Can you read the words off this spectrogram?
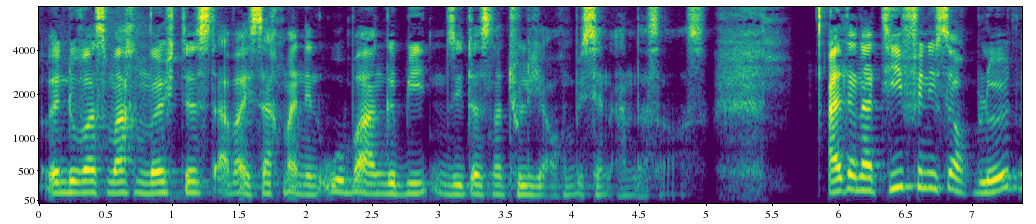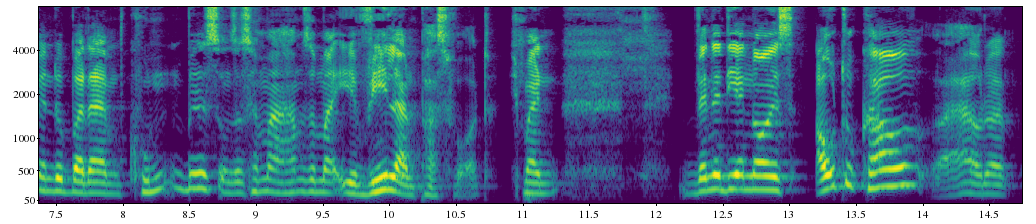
wenn du was machen möchtest. Aber ich sag mal, in den urbanen Gebieten sieht das natürlich auch ein bisschen anders aus. Alternativ finde ich es auch blöd, wenn du bei deinem Kunden bist und sagst, hör mal, haben sie mal ihr WLAN-Passwort. Ich meine, wenn du dir ein neues Auto kaufst, äh, oder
